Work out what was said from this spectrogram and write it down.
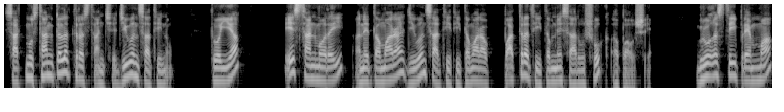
સાતમું સ્થાન કલત્ર સ્થાન છે, જીવનસાથીનું. તો અહીંયા એ સ્થાનમાં રહી અને તમારા જીવનસાથીથી, તમારા પાત્રથી તમને સારું સુખ અપાવશે. ગૃહસ્થી પ્રેમમાં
